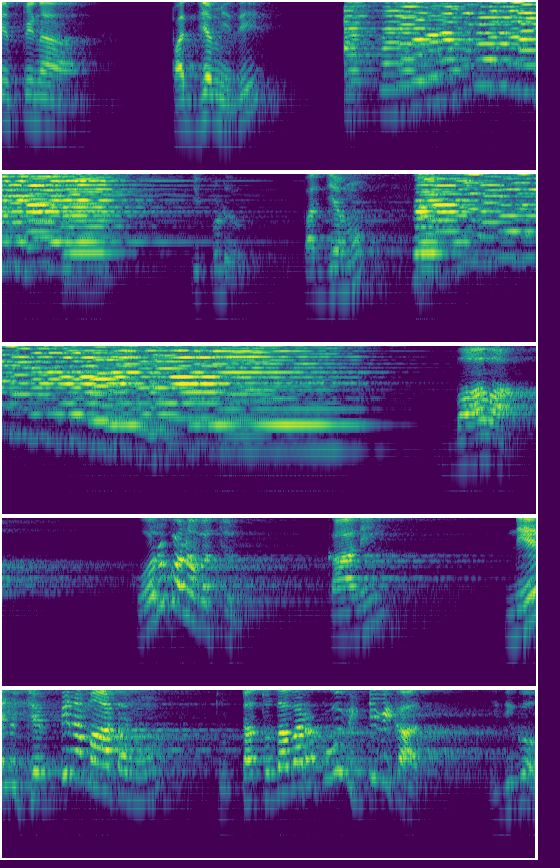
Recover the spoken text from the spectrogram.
చెప్పిన పద్యం ఇది. ఇప్పుడు పద్యము. బావా కోరుకొనవచ్చు కానీ నేను చెప్పిన మాటను తుట్టతుద వరకు విట్టివి కాదు. ఇదిగో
